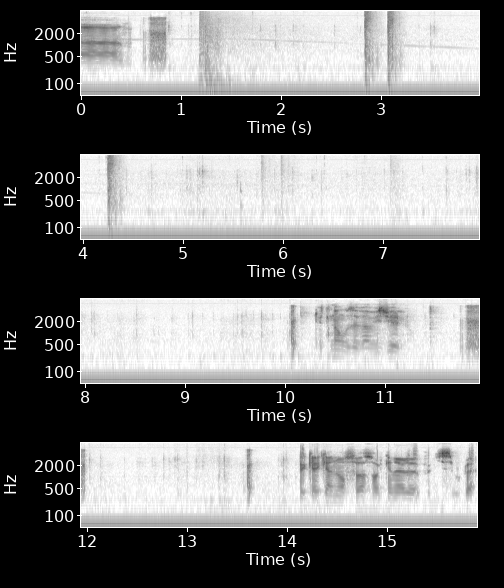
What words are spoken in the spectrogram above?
Euh... Lieutenant, vous avez un visuel. Que quelqu'un nous reçoit sur le canal de la police, s'il vous plaît.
